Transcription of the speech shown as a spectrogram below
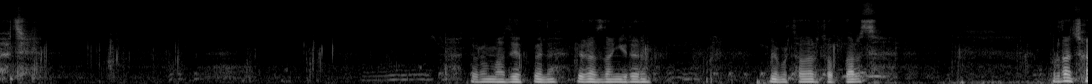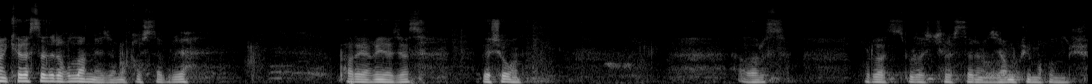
Evet. Durum vaziyet böyle. Birazdan girerim. Yumurtaları toplarız. Buradan çıkan keresteleri kullanmayacağım arkadaşlar buraya. Paraya kıyacağız. 5'e 10 alırız. Burada buradaki kerestelerimiz yamuk yumuk olmuş.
